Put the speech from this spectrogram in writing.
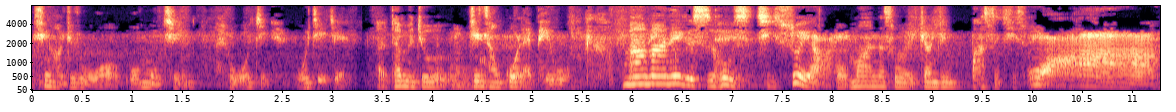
幸好就是我我母亲还有我姐我姐姐，呃，他们就经常过来陪我。妈妈那个时候是几岁啊？我妈那时候也将近八十几岁，哇，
